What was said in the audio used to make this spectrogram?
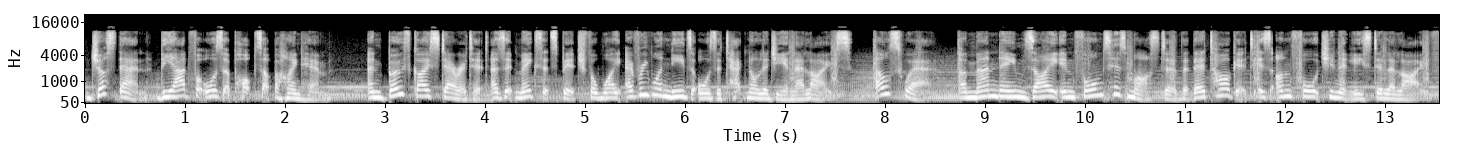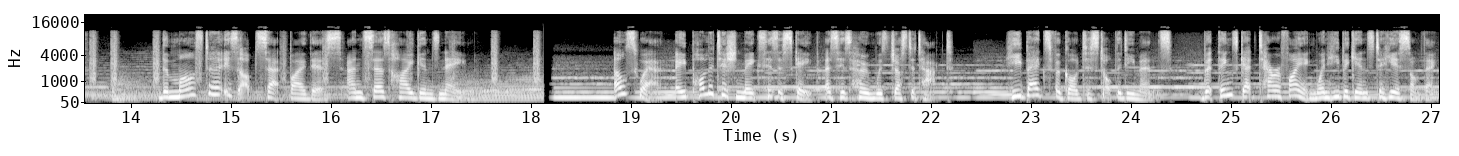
Just then, the ad for AUZA pops up behind him, and both guys stare at it as it makes its pitch for why everyone needs AUZA technology in their lives. Elsewhere, a man named Zai informs his master that their target is unfortunately still alive. The master is upset by this and says Higan's name. Elsewhere, a politician makes his escape as his home was just attacked. He begs for God to stop the demons, but things get terrifying when he begins to hear something.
